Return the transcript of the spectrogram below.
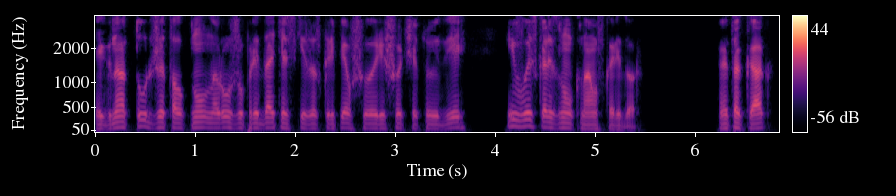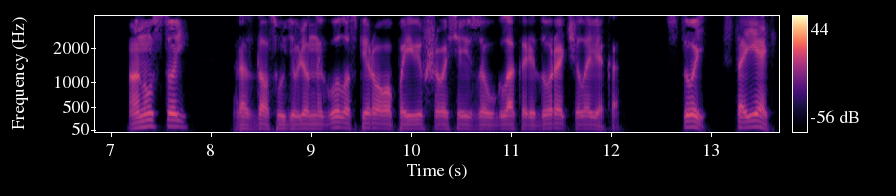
Игнат тут же толкнул наружу предательски заскрипевшую решетчатую дверь и выскользнул к нам в коридор. «Это как? А ну, стой!» — раздался удивленный голос первого появившегося из-за угла коридора человека. «Стой! Стоять!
